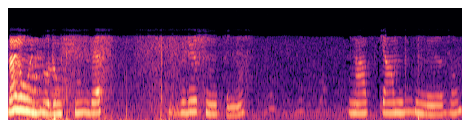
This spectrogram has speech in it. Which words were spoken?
ben oynuyorum şimdi. Biliyorsunuz beni. Ne yapacağımı bilmiyorum.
